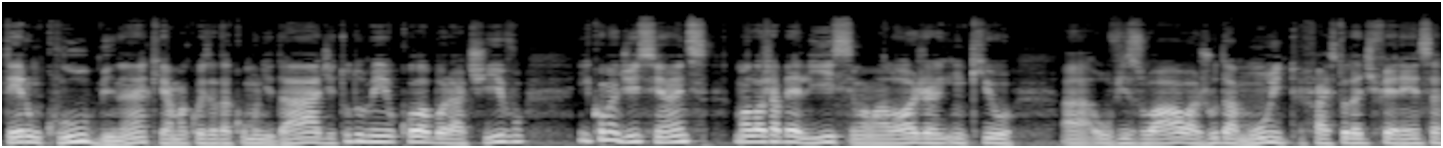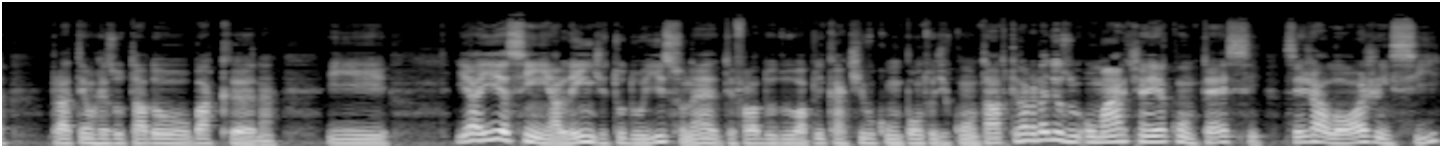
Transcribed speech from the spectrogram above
ter um clube, né, que é uma coisa da comunidade, tudo meio colaborativo. E como eu disse antes, uma loja belíssima, uma loja em que o, o visual ajuda muito e faz toda a diferença para ter um resultado bacana. E, e aí, assim, além de tudo isso, né, ter falado do, aplicativo como ponto de contato, que na verdade o, o marketing aí acontece, seja a loja em si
